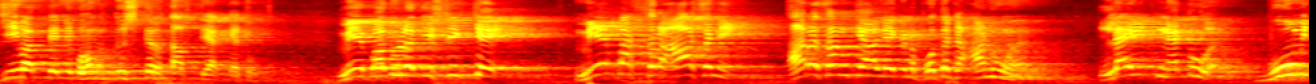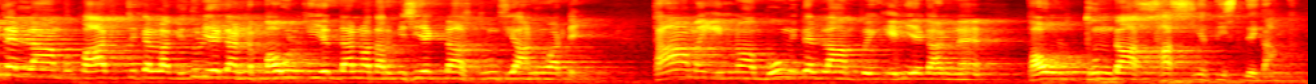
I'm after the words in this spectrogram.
ජීවත් වෙන්නේ බොහොම දුෂ්කර තත්ත්වයක් ඇතුළේ. මේ බදුල්ල දිස්ත්‍රික්කේ මේ පස්සර ආසනේ අර සංඛ්‍යාලේඛන පොතට අනුව ලයිට් නැතුව භූමි තෙල් ලාම්පු පාවිච්චි කරලා විදුලිය ගන්න පවුල් කීයක් දන්නවද අර 21398 තාම ඉන්නවා භූමි තෙල් ලාම්පුවෙන් එළිය ගන්න පවුල් 3732ක්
